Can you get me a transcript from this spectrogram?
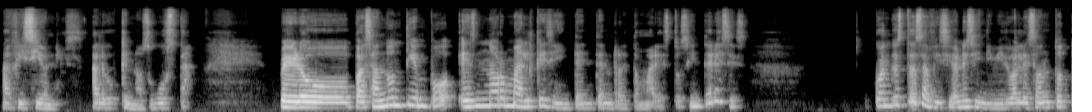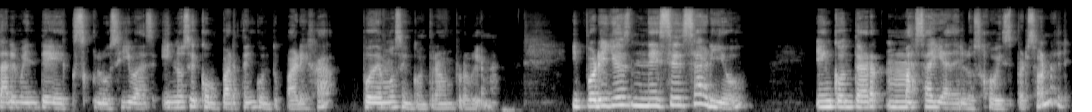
aficiones, algo que nos gusta pero pasando un tiempo es normal que se intenten retomar estos intereses. Cuando estas aficiones individuales son totalmente exclusivas y no se comparten con tu pareja, podemos encontrar un problema. Y por ello es necesario encontrar más allá de los hobbies personales.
